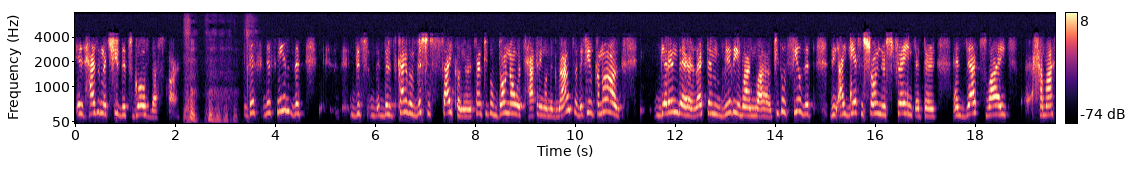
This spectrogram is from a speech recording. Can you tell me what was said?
it hasn't achieved its goals thus far. this this means that this there's kind of a vicious cycle. You understand? People don't know what's happening on the ground, so they feel, come on, get in there, let them really run wild. People feel that the IDF is showing restraint at their, and that's why Hamas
